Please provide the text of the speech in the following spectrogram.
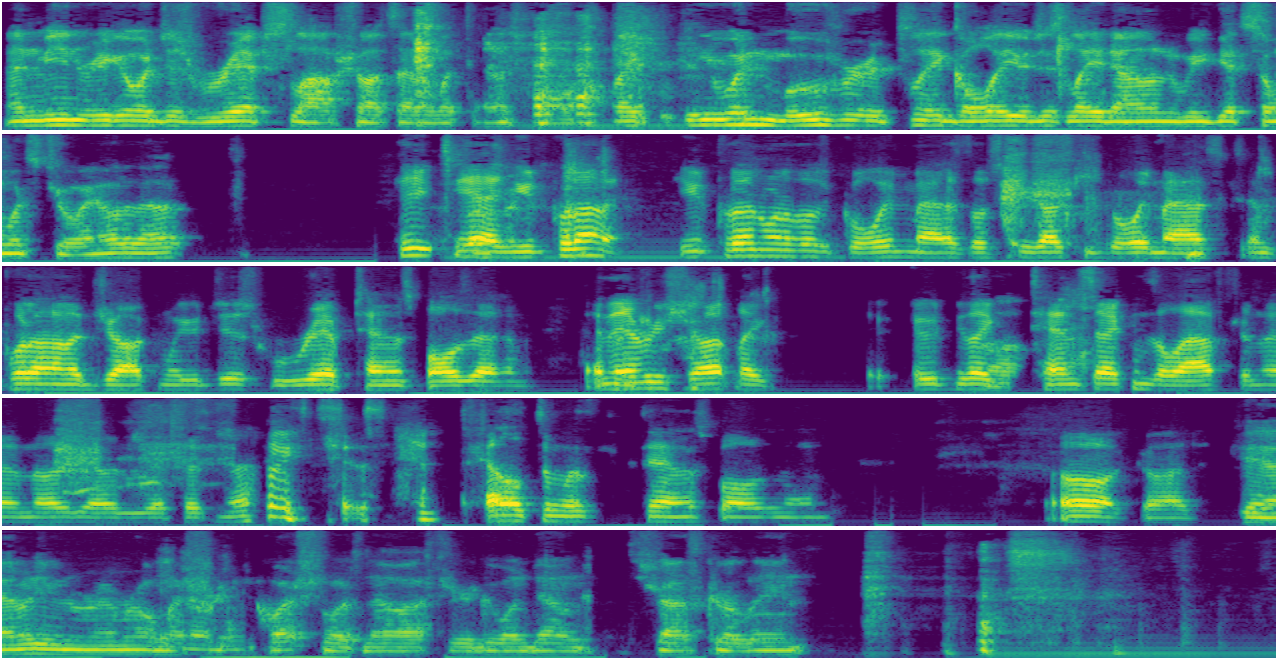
And me and Rigo would just rip slap shots at him with tennis ball. like he wouldn't move or play goalie. He would just lay down, and we'd get so much joy out of that. He, yeah, you'd put on you'd put on one of those goalie masks, those street goalie masks, and put on a jock, and we would just rip tennis balls at him. And every shot, like it would be like Wow. ten seconds of laughter, and then another guy would rip it, and we just pelt him with tennis balls, man. Oh God, Yeah, I don't even remember what my freaking question was now after going down Strathclair Lane.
